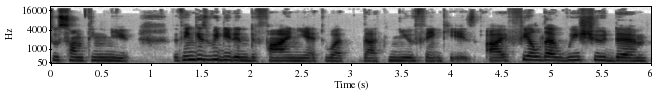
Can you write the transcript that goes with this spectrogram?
to something new. The thing is, we didn't define yet what that new thing is. I feel that we should um,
